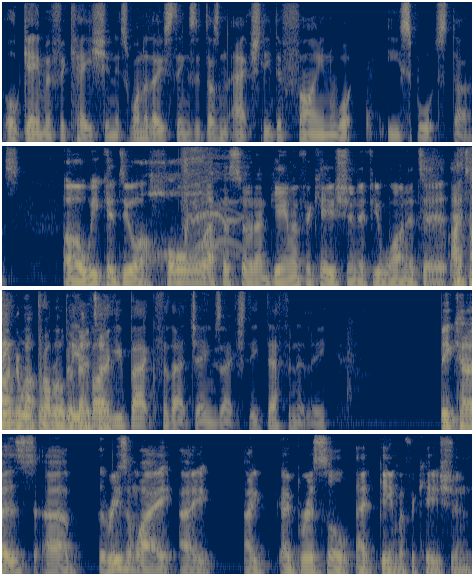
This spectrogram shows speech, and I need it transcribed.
or gamification. It's one of those things that doesn't actually define what esports does. Oh, we could do a whole episode on gamification if you wanted to, and I talk think we'll about the world of ed invite you back for that, James. Actually, definitely. Because uh, the reason why I, I I bristle at gamification,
